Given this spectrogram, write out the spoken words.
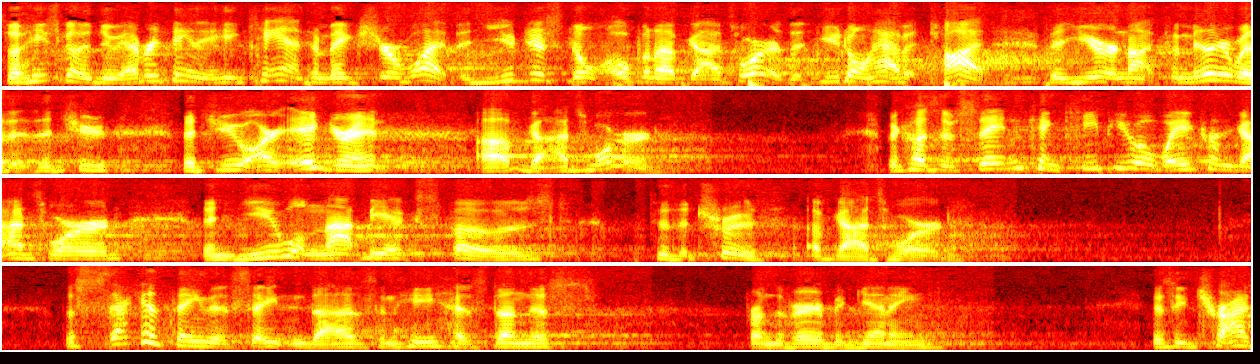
So he's going to do everything that he can to make sure what? That you just don't open up God's Word, that you don't have it taught, that you're not familiar with it, that you, that you are ignorant of God's Word. Because if Satan can keep you away from God's Word, then you will not be exposed to the truth of God's Word. The second thing that Satan does, and he has done this from the very beginning, is he tries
